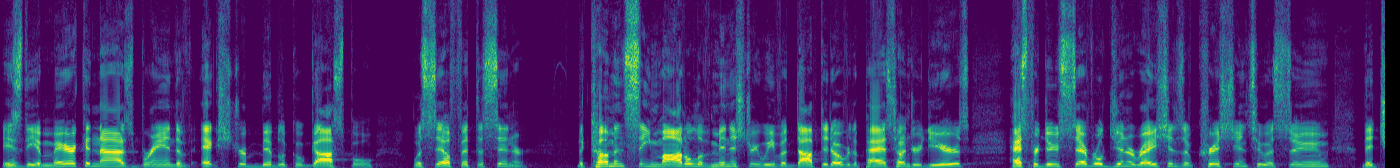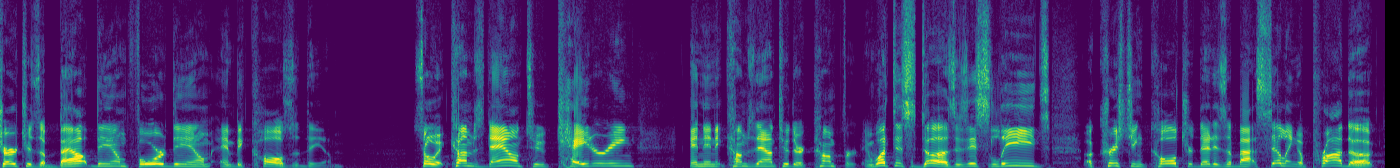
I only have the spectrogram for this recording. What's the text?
is the Americanized brand of extra biblical gospel with self at the center. The come and see model of ministry we've adopted over the past hundred years has produced several generations of Christians who assume that church is about them, for them, and because of them. So it comes down to catering and then it comes down to their comfort. And what this does is this leads a Christian culture that is about selling a product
